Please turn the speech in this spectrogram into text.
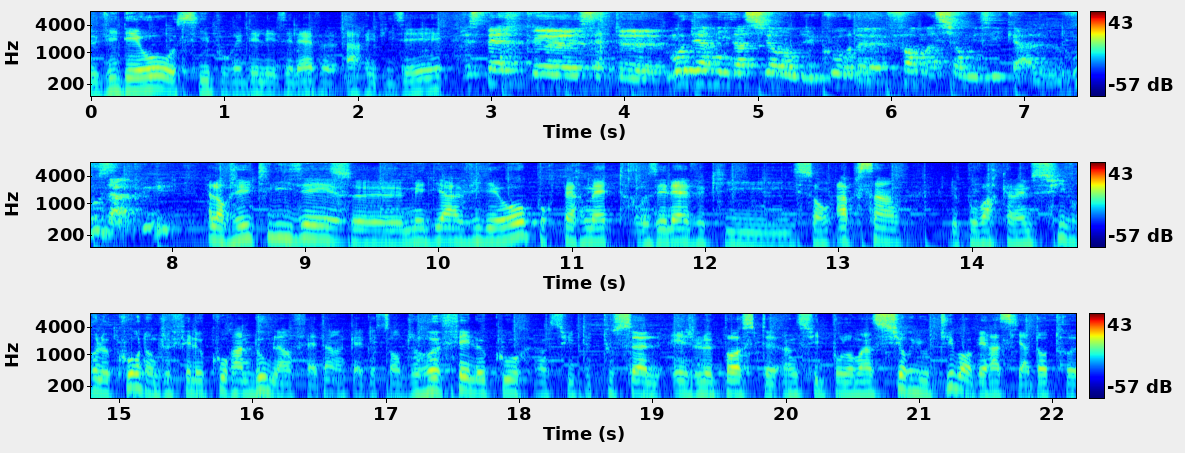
vidéos aussi pour aider les élèves à réviser. J'espère que cette modernisation du cours de formation musicale vous a plu. Alors j'ai utilisé ce média vidéo pour permettre aux élèves qui sont absents de pouvoir quand même suivre le cours. Donc je fais le cours en double en fait, hein, en quelque sorte. Je refais le cours ensuite tout seul et je le poste ensuite pour le moment sur YouTube. On verra s'il y a d'autres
